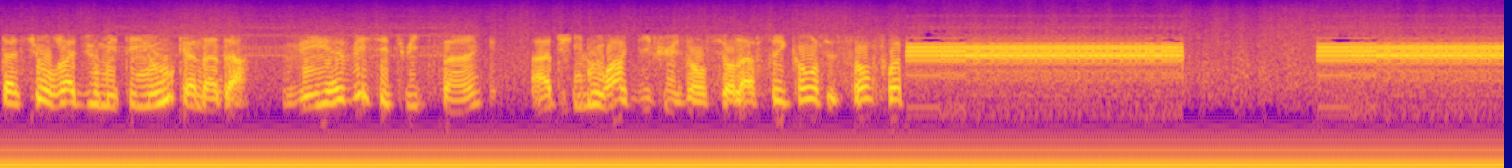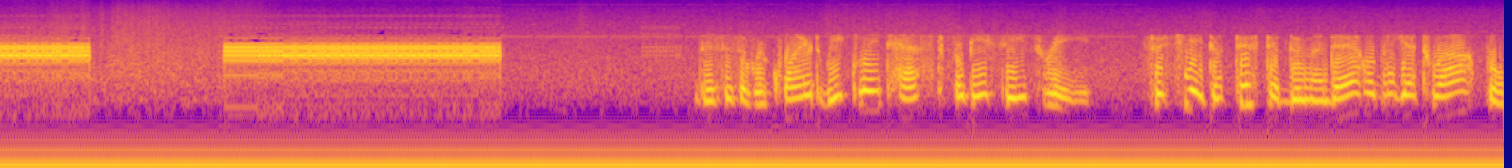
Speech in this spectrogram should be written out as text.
station Radio Météo Canada, VFV 785, à Chilliwack, diffusant sur la fréquence 160. This is a required weekly test for BC3. Ceci est un test hebdomadaire obligatoire pour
